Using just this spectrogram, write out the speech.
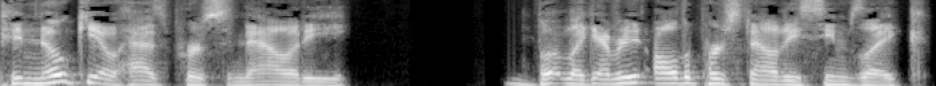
Pinocchio has personality, but like every all the personality seems like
